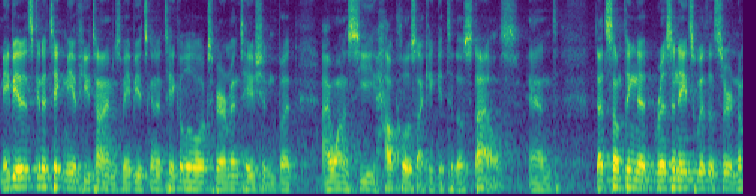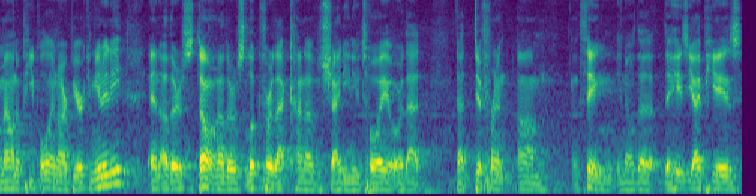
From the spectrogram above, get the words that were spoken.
maybe it's going to take me a few times. Maybe it's going to take a little experimentation, but I want to see how close I can get to those styles. And that's something that resonates with a certain amount of people in our beer community and others don't. Others look for that kind of shiny new toy or that that different um, thing. You know the the hazy ipas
